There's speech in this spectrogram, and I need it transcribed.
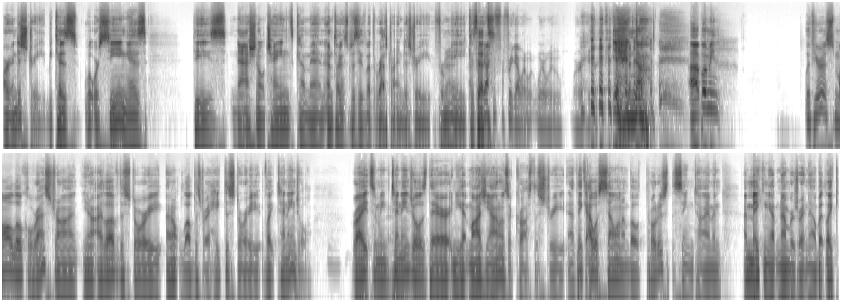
our industry? Because what we're seeing is these national chains come in. I'm talking specifically about the restaurant industry for Right. me, because that's I forgot where, where we were here. yeah, no. Uh, but I mean, if you're a small local restaurant, you know, I love the story. I don't love the story. I hate the story of like Tin Angel, right? So I mean, Tin Angel is there, and you got Maggiano's across the street. And I think I was selling them both produce at the same time, and I'm making up numbers right now, but like.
